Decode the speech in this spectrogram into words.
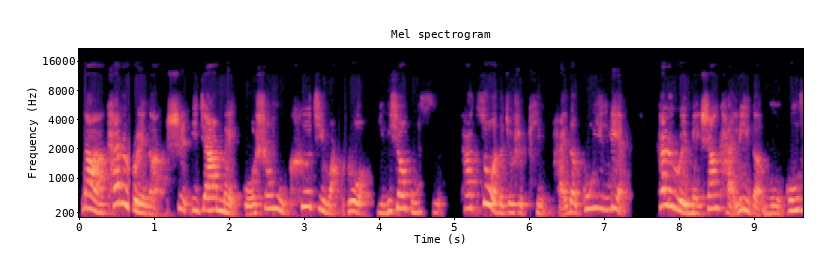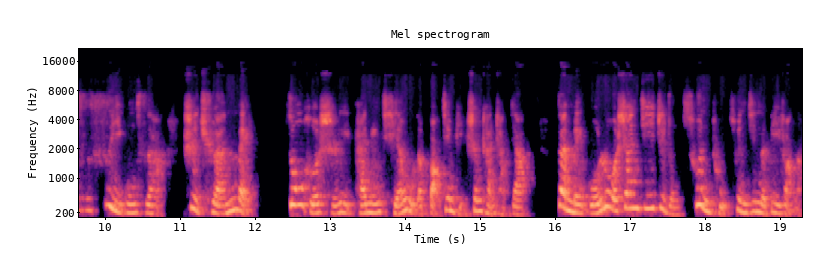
那 Calorie 呢，是一家美国生物科技网络营销公司，它做的就是品牌的供应链。Calorie 美商凯利的母公司四亿公司哈，是全美综合实力排名前五的保健品生产厂家。在美国洛杉矶这种寸土寸金的地方呢，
